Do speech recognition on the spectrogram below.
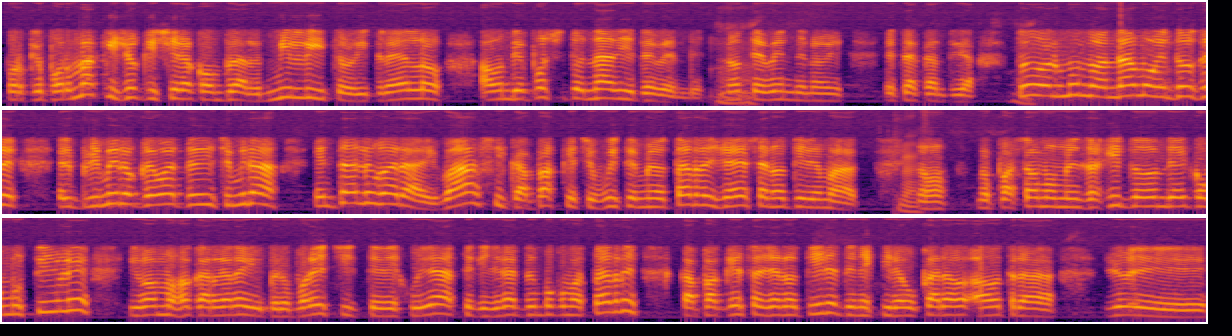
porque por más que yo quisiera comprar mil litros y traerlo a un depósito, nadie te vende, no ah. te venden hoy esta cantidad. Todo el mundo andamos entonces el primero que va te dice, mira, en tal lugar hay, vas y capaz que si fuiste medio tarde ya esa no tiene más. No, nos pasamos mensajitos donde hay combustible y vamos a cargar ahí, pero por ahí si te descuidaste que llegaste un poco más tarde, capaz que esa ya no tiene, tenés que ir a buscar a, otra eh,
